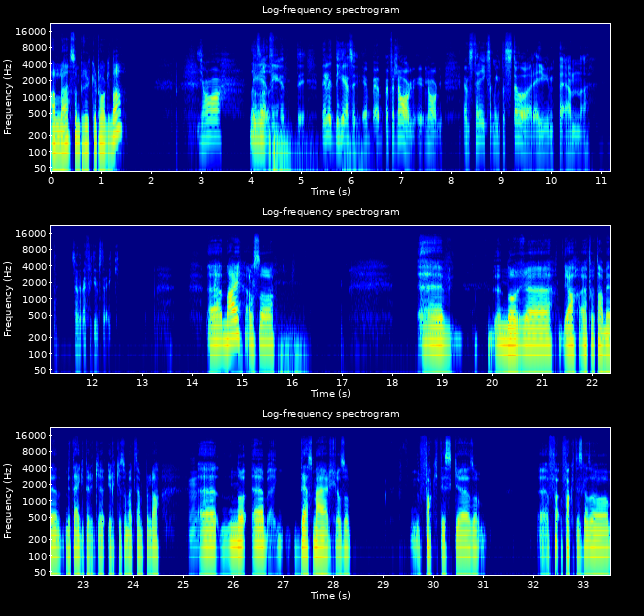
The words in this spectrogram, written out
alle som bruker togene. Ja, det, Altså, det, det, det, är lite- det är alltså, eh, eh, för lag, lag, en strejk som inte stör är ju inte en särskilt effektiv strejk. eh, nei, altså eh, Når eh, Ja, eh, for å ta med mitt eget yrke, yrke som eksempel, da. Mm. Eh, når, det som er altså faktisk altså, fa Faktisk altså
